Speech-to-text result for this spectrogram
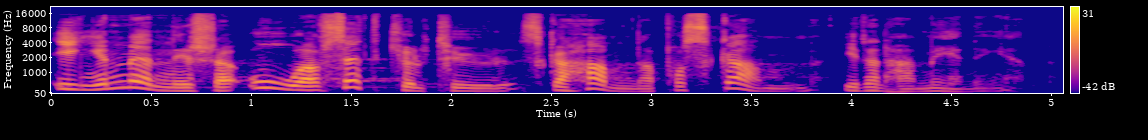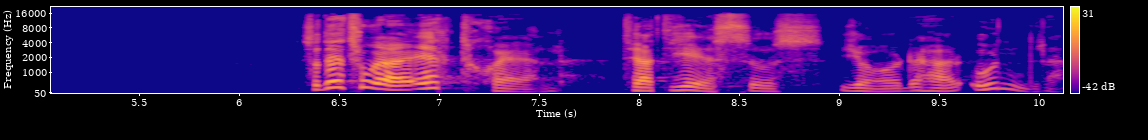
Ingen människa, oavsett kultur, ska hamna på skam i den här meningen. Så det tror jag är ett skäl till att Jesus gör det här undret.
